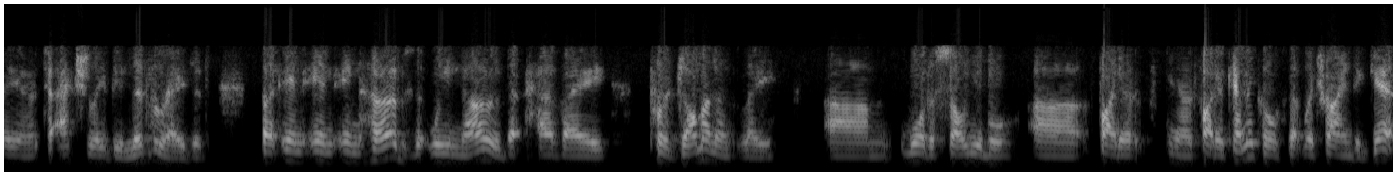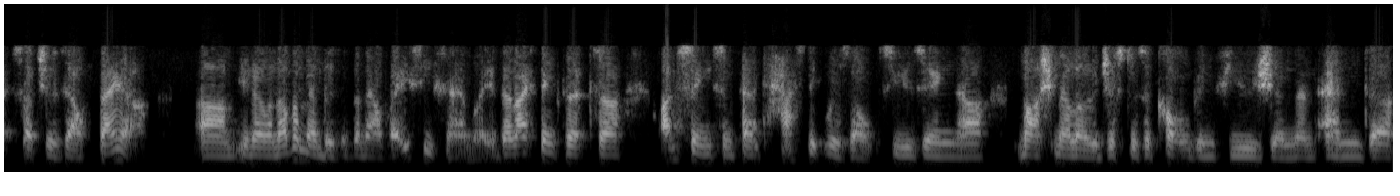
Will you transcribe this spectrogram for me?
you know, to actually be liberated. But in, in, in herbs that we know that have a predominantly um, water soluble uh, phyto, you know, phytochemicals that we're trying to get, such as Althaea, um, you know, and other members of the Malvaceae family, then I think that uh, I've seen some fantastic results using uh, marshmallow just as a cold infusion and, and uh,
